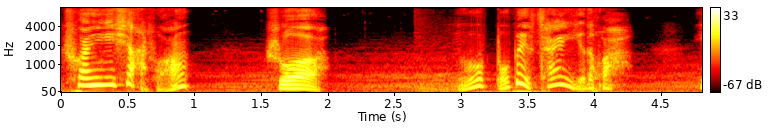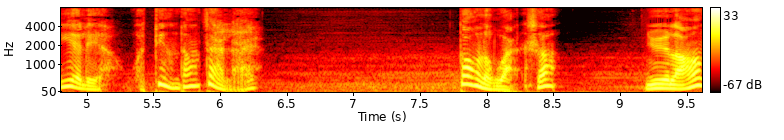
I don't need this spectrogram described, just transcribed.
穿衣下床，说：“如不被猜疑的话，夜里我定当再来。”到了晚上，女郎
